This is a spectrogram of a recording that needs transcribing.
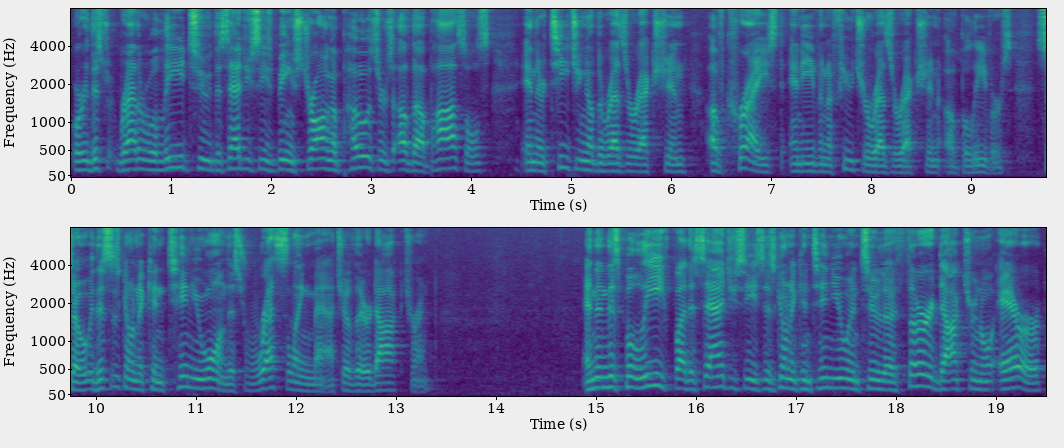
or this rather will lead to the Sadducees being strong opposers of the apostles in their teaching of the resurrection of Christ and even a future resurrection of believers. So this is going to continue on, this wrestling match of their doctrine. And then this belief by the Sadducees is going to continue into the third doctrinal error,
